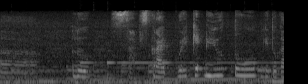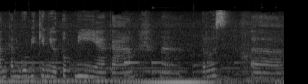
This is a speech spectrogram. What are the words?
uh, lu subscribe gue kayak di YouTube gitu kan kan gue bikin YouTube nih ya kan. Nah terus uh,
